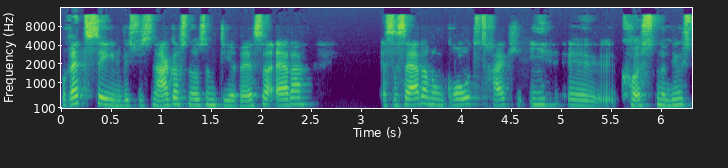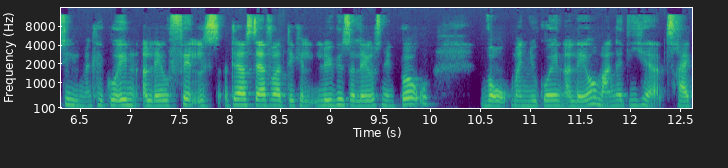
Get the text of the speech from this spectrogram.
bredt set, hvis vi snakker sådan noget som diarré, så er der altså, så er der nogle grove træk i øh, kosten og livsstil, man kan gå ind og lave fælles. Og det er også derfor, at det kan lykkes at lave sådan en bog, hvor man jo går ind og laver mange af de her træk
